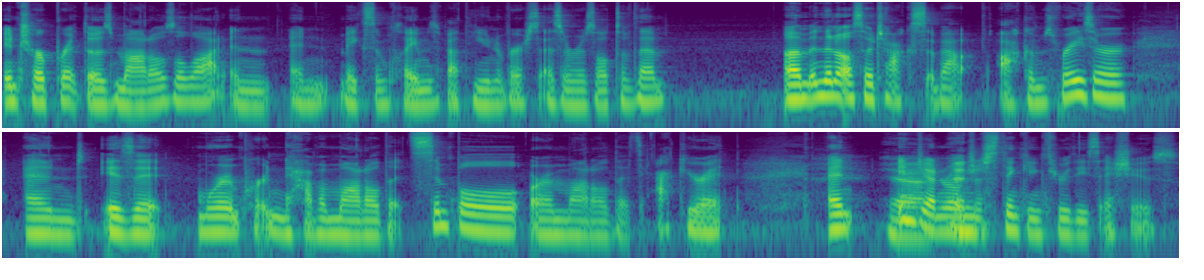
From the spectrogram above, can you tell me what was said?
interpret those models a lot and and make some claims about the universe as a result of them. Um, and then also talks about Occam's razor and is it more important to have a model that's simple or a model that's accurate? And Yeah, in general, and- just thinking through these issues.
